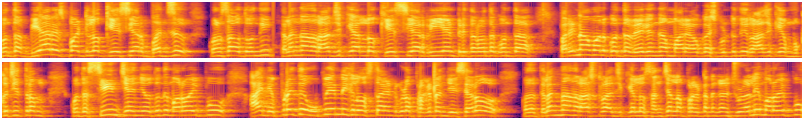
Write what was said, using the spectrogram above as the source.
కొంత బీఆర్ఎస్ పార్టీలో కేసీఆర్ బజ్ కొనసాగుతోంది. తెలంగాణ రాజకీయాల్లో కేసీఆర్ రీ ఎంట్రీ తర్వాత కొంత పరిణామాలు కొంత వేగంగా మారే అవకాశం ఉంటుంది. రాజకీయ ముఖ చిత్రం కొంత సీన్ చేంజ్ అవుతుంది. మరోవైపు ఆయన ఎప్పుడైతే ఉప ఎన్నికలు వస్తాయని కూడా ప్రకటన చేశారో కొంత తెలంగాణ రాష్ట్ర రాజకీయాల్లో సంచలన ప్రకటన కానీ చూడాలి. మరోవైపు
